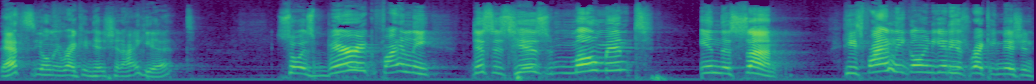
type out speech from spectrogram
That's the only recognition I get. So, as Baruch finally, this is his moment in the sun. He's finally going to get his recognition.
